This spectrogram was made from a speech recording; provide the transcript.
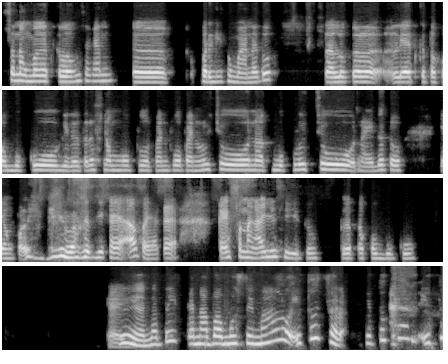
seneng banget kalau misalkan eh, pergi ke mana tuh selalu ke lihat ke toko buku gitu. Terus nemu pulpen-pulpen lucu, notebook lucu. Nah itu tuh yang paling gini banget sih kayak apa ya kayak kayak seneng aja sih itu ke toko buku kayak Iya, tapi kenapa mesti malu? Itu itu kan itu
